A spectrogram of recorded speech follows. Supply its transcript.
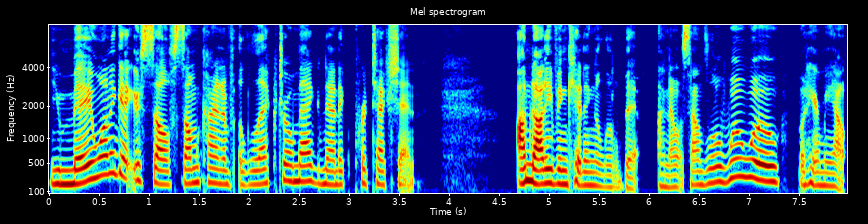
you may want to get yourself some kind of electromagnetic protection. I'm not even kidding a little bit. I know it sounds a little woo woo, but hear me out.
